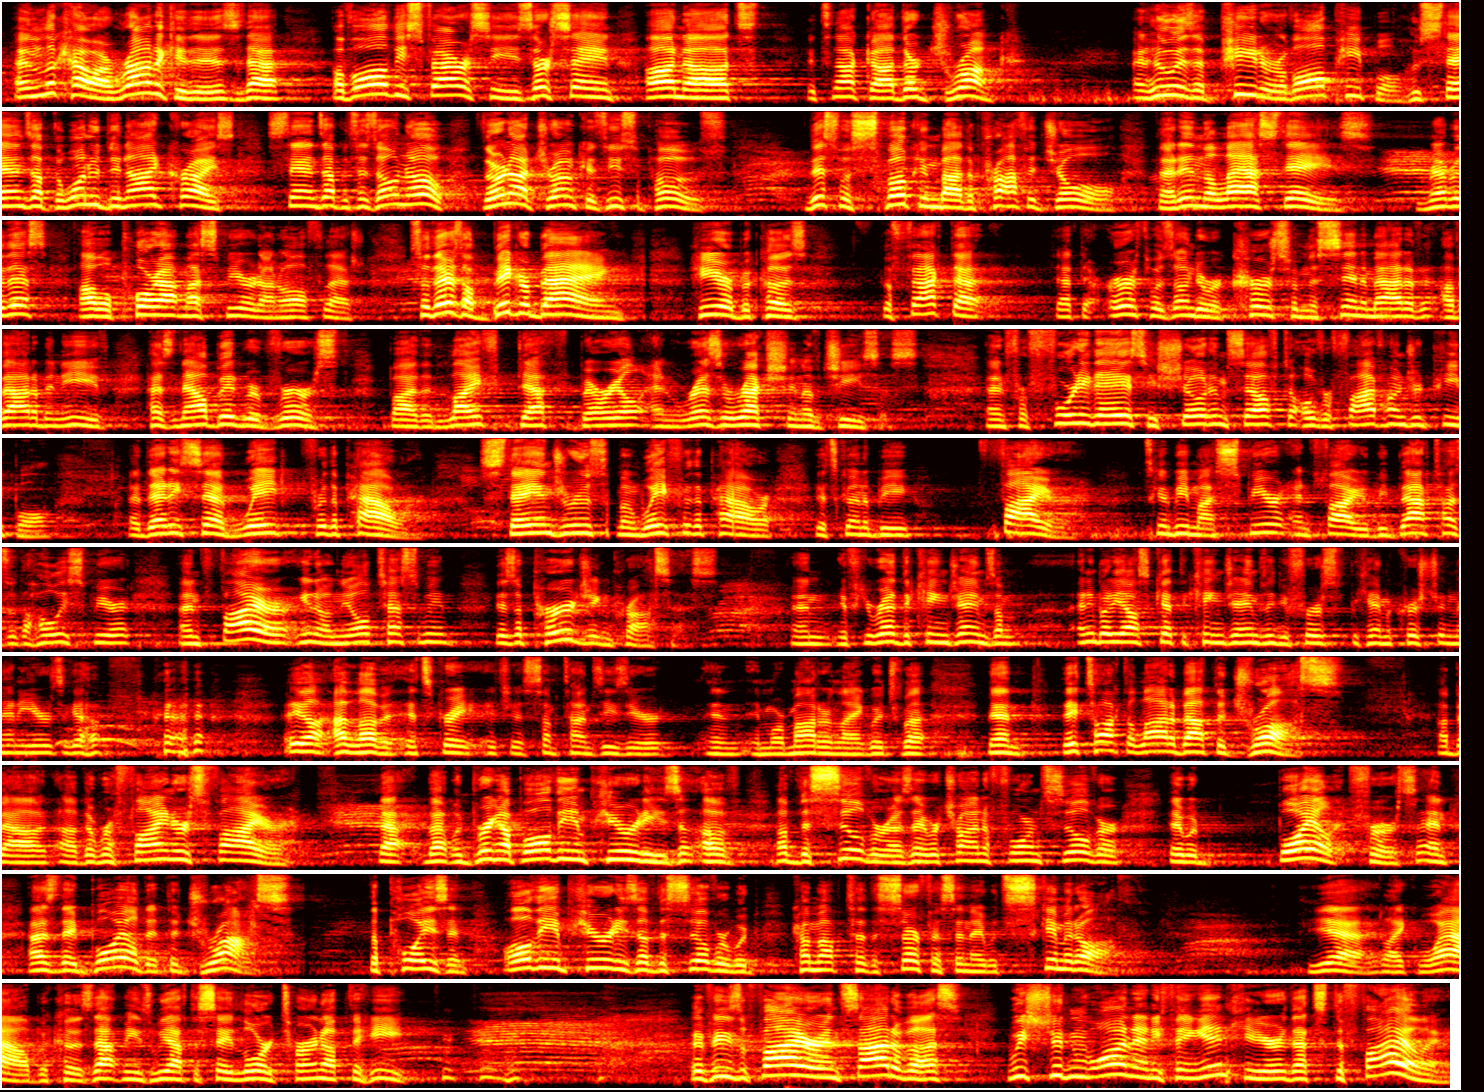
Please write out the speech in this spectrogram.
And look how ironic it is that of all these Pharisees, they're saying, oh no, it's, it's not God. They're drunk. And who is it? Peter, of all people, who stands up, the one who denied Christ, stands up and says, Oh no, they're not drunk as you suppose. This was spoken by the prophet Joel that in the last days, remember this? I will pour out my spirit on all flesh. So there's a bigger bang here because the fact that, that the earth was under a curse from the sin of Adam, and Eve has now been reversed by the life, death, burial, and resurrection of Jesus. And for 40 days, he showed himself to over 500 people. And then he said, Wait for the power. Stay in Jerusalem and wait for the power. It's going to be fire. It's going to be my spirit and fire. You'll be baptized with the Holy Spirit. And fire, you know, in the Old Testament is a purging process. And if you read the King James, um, anybody else get the King James when you first became a Christian many years ago? yeah, I love it. It's great. It's just sometimes easier in, in more modern language. But man, they talked a lot about the dross, about uh, the refiner's fire that, that would bring up all the impurities of, of the silver as they were trying to form silver. They would boil it first. And as they boiled it, the dross, the poison, all the impurities of the silver would come up to the surface and they would skim it off. Yeah, like wow, because that means we have to say, Lord, turn up the heat. if He's a fire inside of us, we shouldn't want anything in here that's defiling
